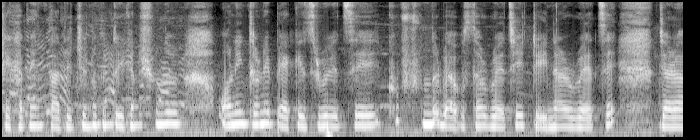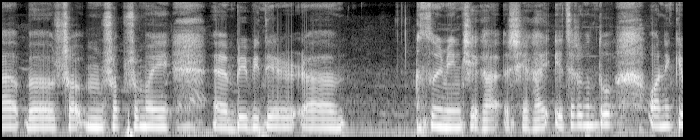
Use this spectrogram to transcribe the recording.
শেখাবেন, তাদের জন্য কিন্তু এখানে সুন্দর অনেক ধরনের প্যাকেজ রয়েছে, খুব সুন্দর ব্যবস্থা রয়েছে ট্রেনার রয়েছে, যারা সব, সবসময় বেবিদের সুইমিং শেখা, শেখায়। এছাড়া কিন্তু অনেকে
